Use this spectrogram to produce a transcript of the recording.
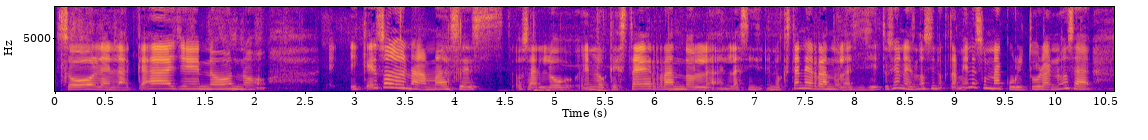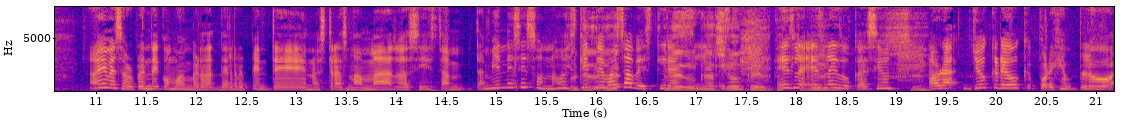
sola en la calle, no, no. Y que eso no nada más es o sea, lo, en lo que está errando la, las, en lo que están errando las instituciones, ¿no? Sino que también es una cultura, ¿no? O sea, a mí me sorprende cómo en verdad de repente nuestras mamás o así están, también es eso, ¿no? es que te vas a vestir así. es, la, es la educación. Ahora, yo creo que, por ejemplo,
